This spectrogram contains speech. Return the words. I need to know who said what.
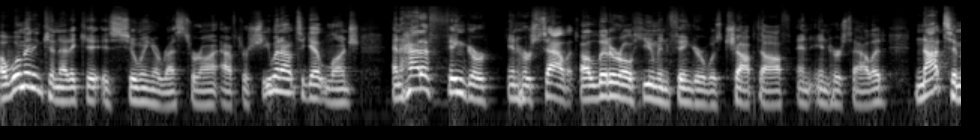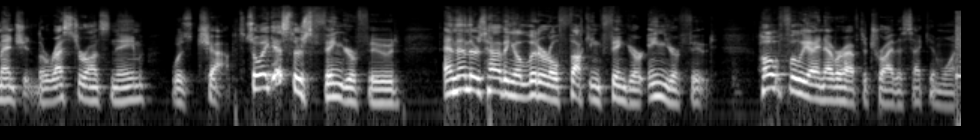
Speaker 1: A woman in Connecticut is suing a restaurant after she went out to get lunch and had a finger in her salad. A literal human finger was chopped off and in her salad. Not to mention, the restaurant's name was Chopt. So I guess there's finger food, and then there's having a literal fucking finger in your food. Hopefully, I never have to try the second one.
